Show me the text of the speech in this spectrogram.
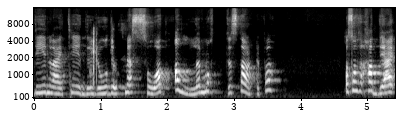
Din vei til indre ro, det som jeg så at alle måtte starte på. Og så hadde jeg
